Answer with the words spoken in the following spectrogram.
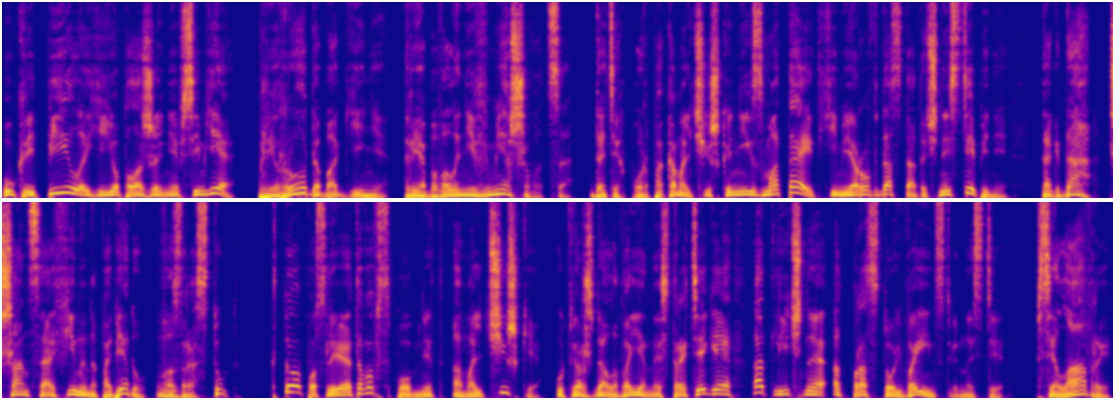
укрепило ее положение в семье. Природа богини требовала не вмешиваться, до тех пор, пока мальчишка не измотает Химеру в достаточной степени. Тогда шансы Афины на победу возрастут. Кто после этого вспомнит о мальчишке, утверждала военная стратегия, отличная от простой воинственности. Все лавры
